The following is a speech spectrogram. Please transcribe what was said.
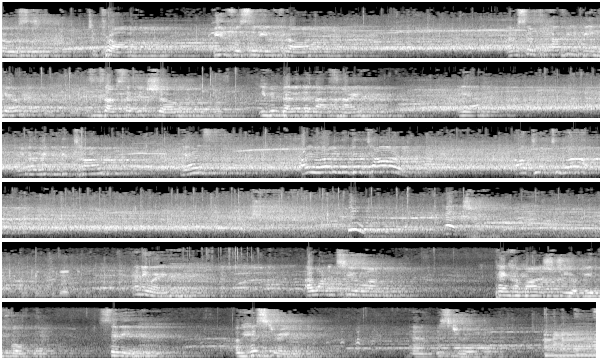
To Prague, beautiful city of Prague. I'm so happy to be here. This is our second show, even better than last night. Yeah? Anyway, I wanted to um, pay homage to your beautiful city of history and mystery.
